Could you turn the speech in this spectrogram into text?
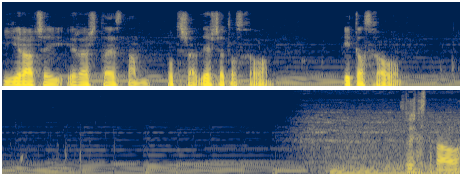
I raczej reszta jest nam potrzebna. Jeszcze to schowam. I to schowam. co się stało?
